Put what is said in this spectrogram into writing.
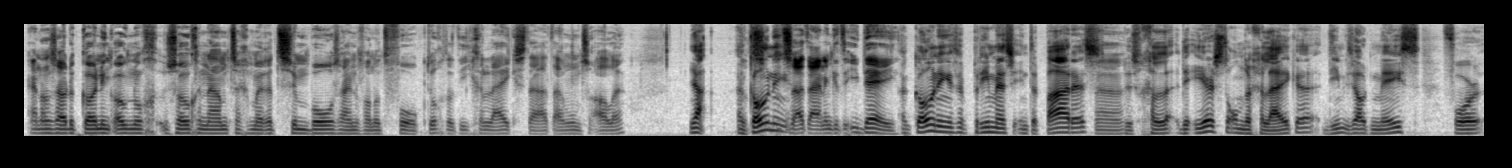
En dan zou de koning ook nog zogenaamd zeg maar, het symbool zijn van het volk, toch? Dat hij gelijk staat aan ons allen. een Dat is- koning. Dat is uiteindelijk het idee. Een koning is een primus inter pares. Ja. Dus de eerste onder gelijken. Die zou het meest voor,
